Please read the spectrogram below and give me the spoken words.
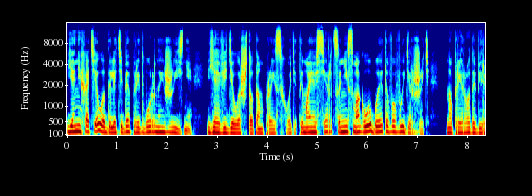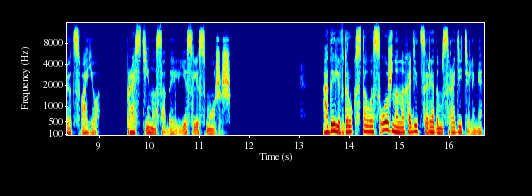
я не хотела для тебя придворной жизни. Я видела, что там происходит, и мое сердце не смогло бы этого выдержать, но природа берет свое. Прости нас, Адель, если сможешь. Адель вдруг стало сложно находиться рядом с родителями.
